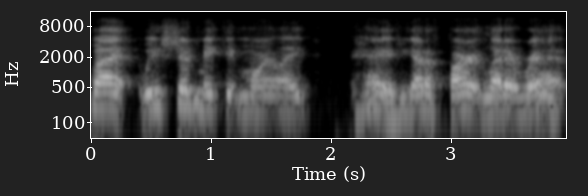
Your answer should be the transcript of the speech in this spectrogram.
but we should make it more like hey, if you got a fart, let it rip.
